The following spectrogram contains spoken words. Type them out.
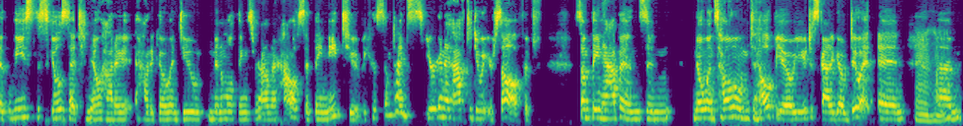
at least the skill set to know how to how to go and do minimal things around their house if they need to because sometimes you're going to have to do it yourself if something happens and no one's home to help you, you just got to go do it and mm-hmm. um,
